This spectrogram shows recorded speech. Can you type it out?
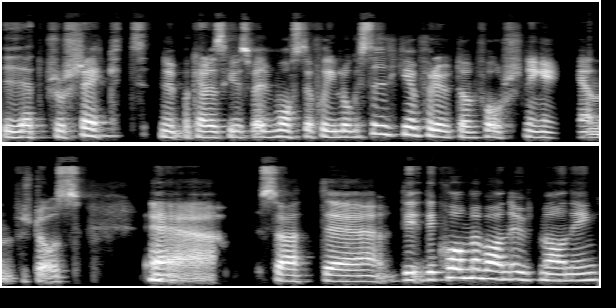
i ett projekt nu på Karolinska Vi måste få in logistiken förutom forskningen förstås. Mm. Eh, så att eh, det, det, kommer vara en utmaning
